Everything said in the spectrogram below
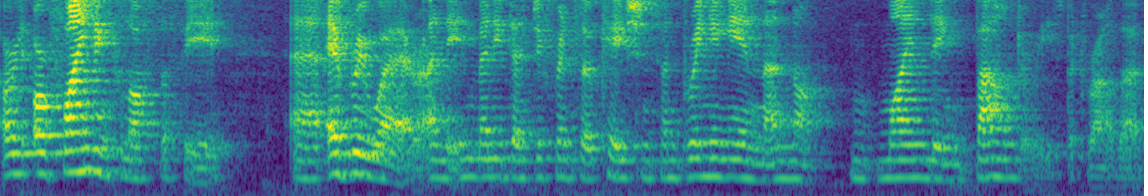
or, or finding philosophy uh, everywhere and in many different locations and bringing in and not minding boundaries, but rather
